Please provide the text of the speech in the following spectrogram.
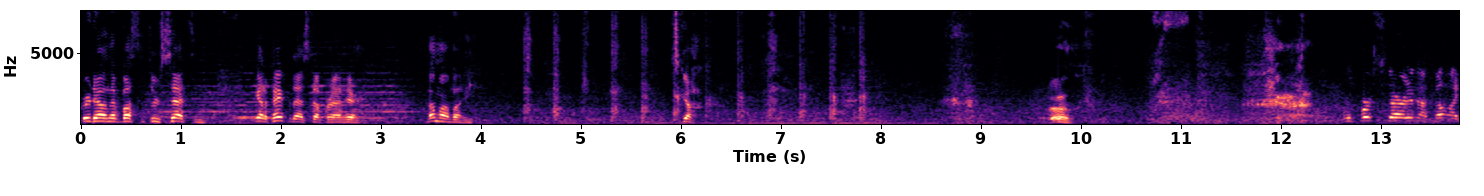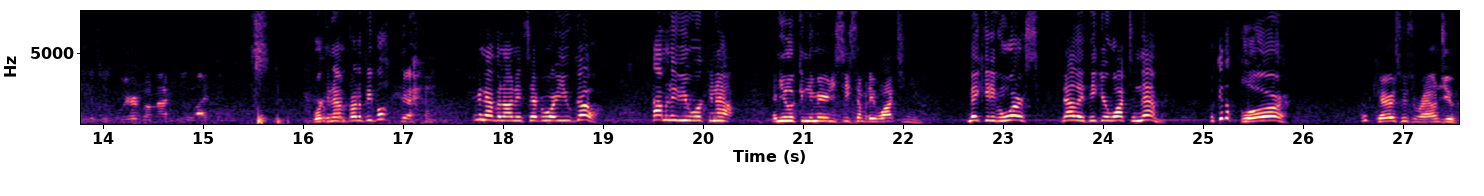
were down there busting through sets, and you got to pay for that stuff around here. Come on, buddy. Let's go. Whoa. When we first started, I felt like this was weird, but I'm actually liking it. Working out in front of people? Yeah. You're gonna have an audience everywhere you go. How many of you are working out and you look in the mirror and you see somebody watching you? Make it even worse. Now they think you're watching them. Look at the floor. Who cares who's around you?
